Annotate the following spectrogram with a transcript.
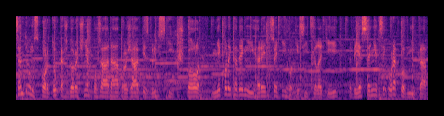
Centrum sportu každoročně pořádá pro žáky z blízkých škol několika denní hry třetího tisíciletí v Jesenici u Rakovníka.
